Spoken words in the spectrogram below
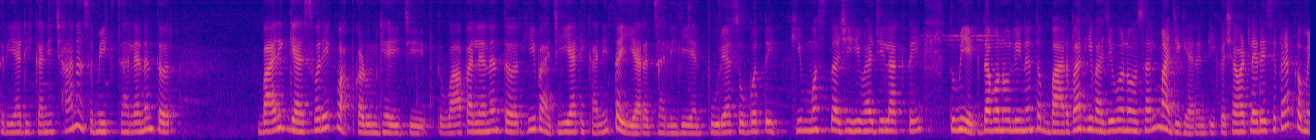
तर या ठिकाणी छान असं मिक्स झाल्यानंतर बारीक गॅसवर एक वाफ काढून घ्यायची. तर वाफ आल्यानंतर ही भाजी या ठिकाणी तयारच झालेली आहे. आणि पुऱ्यासोबत इतकी मस्त अशी ही भाजी लागते. तुम्ही एकदा बनवली ना तर बार बार ही भाजी बनवसाल माझी गॅरंटी कशा वाटल्या रेसिप्या कमेंट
